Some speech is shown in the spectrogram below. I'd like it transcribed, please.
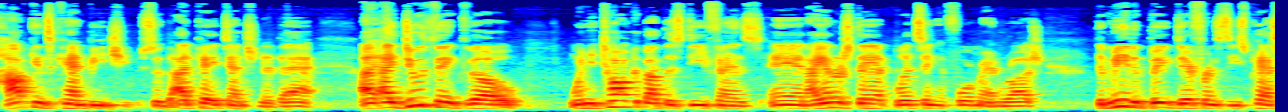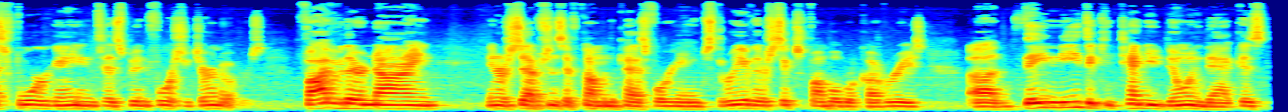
Hopkins can beat you, so I'd pay attention to that. I, I do think, though, when you talk about this defense, and I understand blitzing and four man rush, to me, the big difference these past four games has been forcing turnovers. Five of their nine interceptions have come in the past four games. Three of their six fumble recoveries. Uh, they need to continue doing that because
